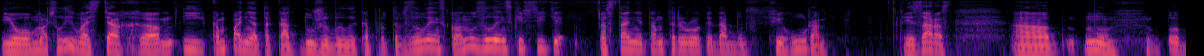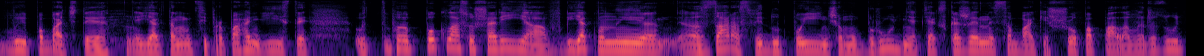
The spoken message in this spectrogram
його в можливостях. Е, І кампанія така дуже велика проти Зеленського. Ну, Зеленський в світі останні там три роки да, був фігура. І зараз. Ну, ви побачите, як там ці пропагандісти по, класу Шарія, як вони е, зараз ведуть по-іншому, бруднять, як скажені собаки, що попало, верзуть,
